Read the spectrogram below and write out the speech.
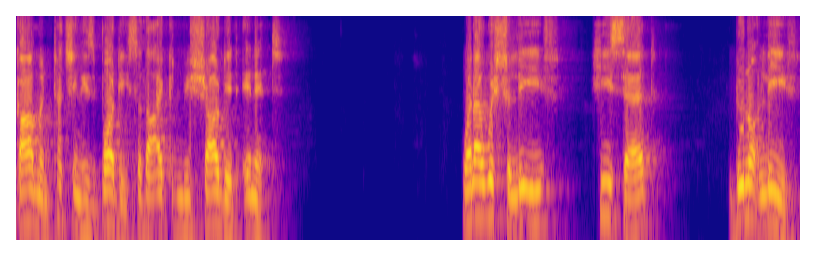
garment touching his body so that I can be shrouded in it. When I wished to leave, he said, Do not leave.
